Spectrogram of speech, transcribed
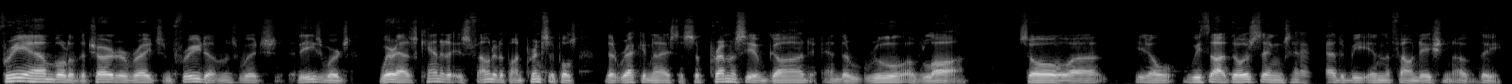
preamble of the Charter of Rights and Freedoms, which these words, whereas Canada is founded upon principles that recognize the supremacy of God and the rule of law. So, uh, you know, we thought those things had to be in the foundation of the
